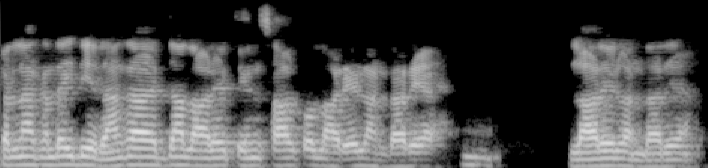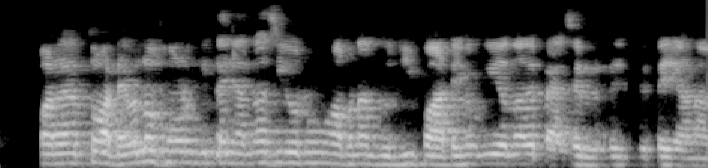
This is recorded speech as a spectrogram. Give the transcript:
ਪਹਿਲਾਂ ਕਹਿੰਦਾ ਹੀ ਦੇ ਦਾਂਗਾ ਇਦਾਂ ਲਾਰੇ 3 ਸਾਲ ਤੋਂ ਲਾਰੇ ਲਾਂਦਾ ਰਿਹਾ ਹੂੰ। ਲਾਰੇ ਲਾਂਦਾ ਰਿਹਾ ਪਰ ਤੁਹਾਡੇ ਵੱਲੋਂ ਫੋਨ ਕੀਤਾ ਜਾਂਦਾ ਸੀ ਉਹਨੂੰ ਆਪਣਾ ਦੂਜੀ ਪਾਰਟੀ ਨੂੰ ਕਿ ਉਹਨਾਂ ਦੇ ਪੈਸੇ ਦਿੱਤੇ ਦਿੱਤੇ ਜਾਣਾ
